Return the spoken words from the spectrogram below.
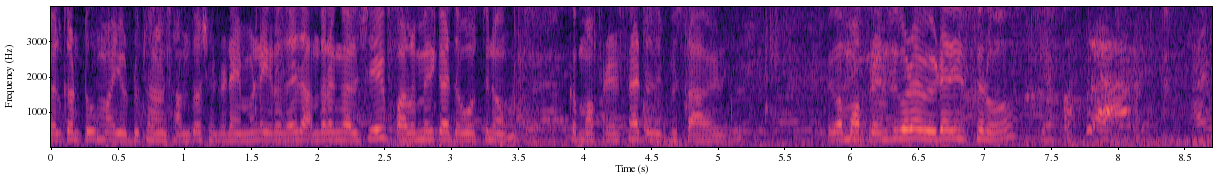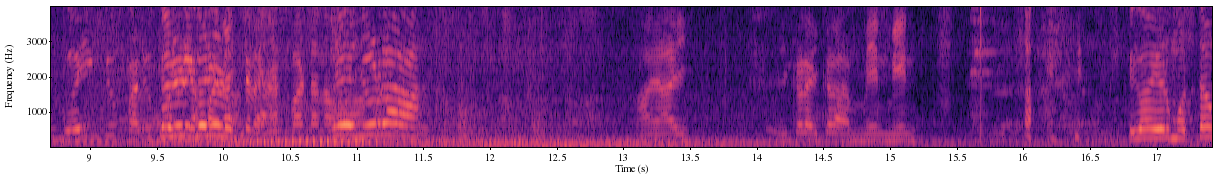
వెల్కమ్ టు మా యూట్యూబ్ ఛానల్ సంతోష్ ఎంటర్టైన్మెంట్ ఈరోజు అయితే అందరం కలిసి పొలం మీదకి అయితే పోతున్నాం. ఇక మా ఫ్రెండ్స్ని అయితే చూపిస్తాగని ఇక మా ఫ్రెండ్స్ కూడా వీడియో తీస్తారు ఇక్కడ ఇక్కడ మెయిన్ మెయిన్ ఇక ఈడు మొత్తం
